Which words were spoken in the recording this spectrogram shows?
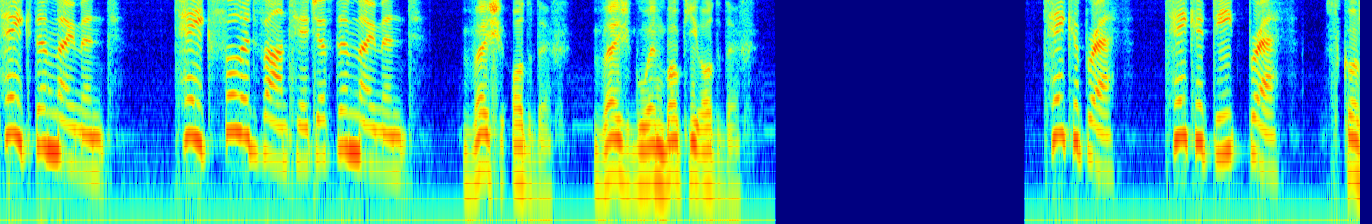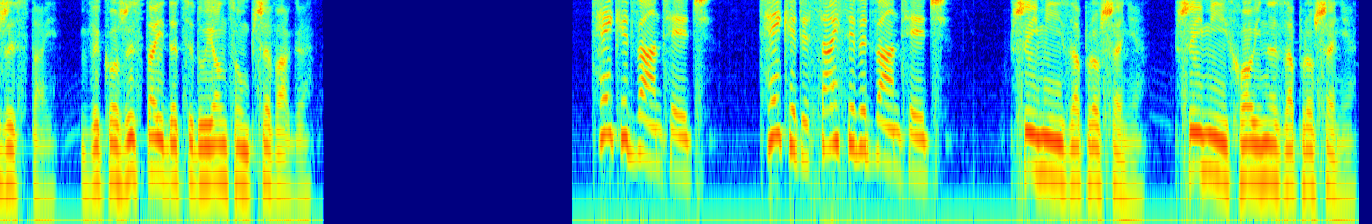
Take the moment. Take full advantage of the moment. Weź oddech. Weź głęboki oddech. Take a breath. Take a deep breath. Skorzystaj. Wykorzystaj decydującą przewagę. Take advantage. Take a decisive advantage. Przyjmij zaproszenie. Przyjmij hojne zaproszenie.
